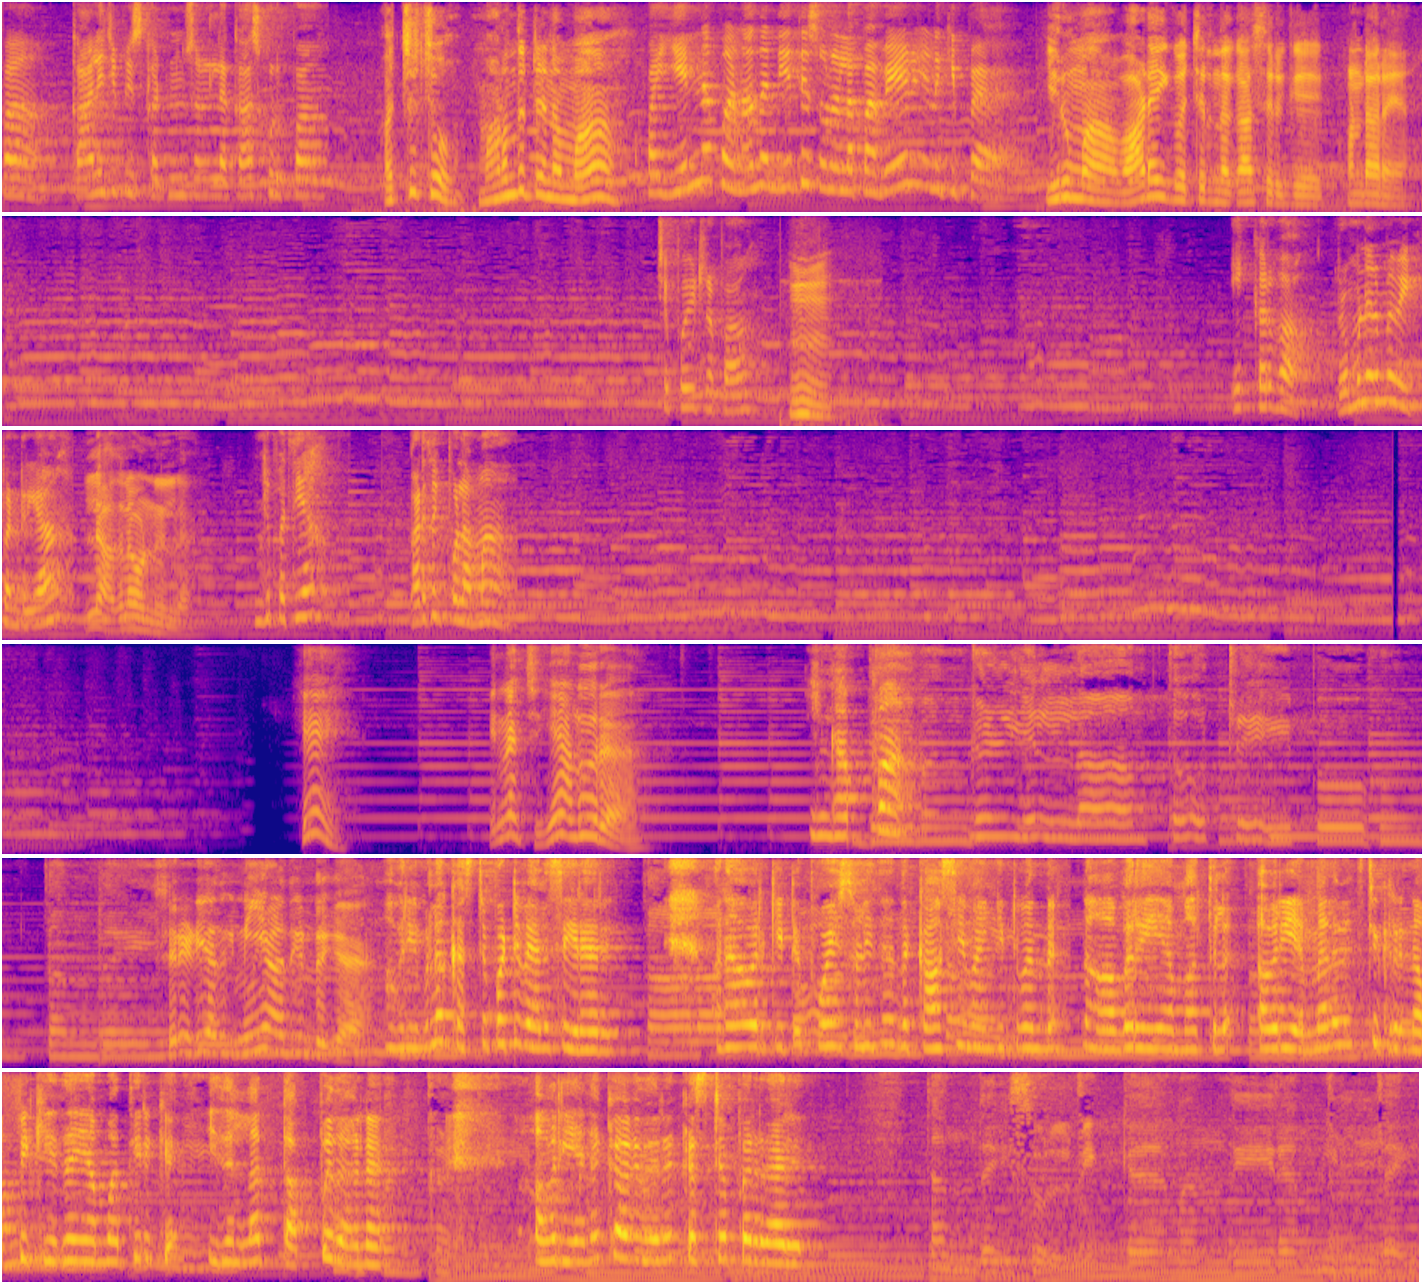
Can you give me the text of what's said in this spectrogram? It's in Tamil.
பா காலேஜ் ஃபீஸ் கட்டணும்னு சொன்னல காசு கொடுப்பா. அச்சச்சோ மறந்துட்டேனம்மா. அப்பா என்னப்பா நான் தான் நேத்தே சொன்னலப்பா வேணும் எனக்கு இப்ப. இருமா வாடகைக்கு வச்சிருந்த காசு இருக்கு கொண்டாரேன் சரி போயிட்டுறப்பா. ம். ஏ கருவா ரொம்ப நேரமா வெயிட் பண்றியா? இல்ல அதெல்லாம் ஒண்ணும் இல்ல. இங்க பாத்தியா? படத்துக்கு போலாமா? ஏய் என்னாச்சு? ஏன் அழுகுற எங்க அப்பா. சரிடி அதுக்கு நீ அழுதுகிட்டு இருக்க? அவர் எவ்வளவு கஷ்டப்பட்டு வேலை செய்யறாரு ஆனா அவர்கிட்ட போய் சொல்லி தான் அந்த காசை வாங்கிட்டு வந்தேன். நான் அவரை ஏமாத்தல. அவர் என் மேல வச்சுக்கிற நம்பிக்கையை தான் ஏமாத்திருக்கேன். இதெல்லாம் தப்பு தானே? அவர் எனக்காக தானே கஷ்டப்படுறாரு. தந்தை சொல்மிக்க மன்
